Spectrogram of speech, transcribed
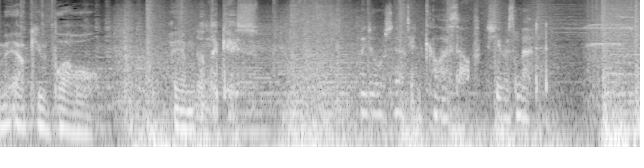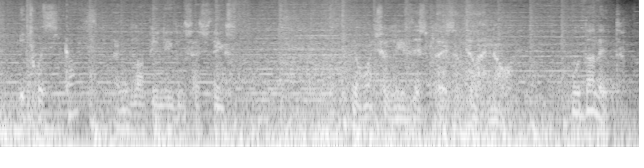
am Hercule Poirot. I am on the case. My daughter didn't kill herself. She was murdered. It was Sicko. I will not be leaving such things. No one shall leave this place until I know who done it.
